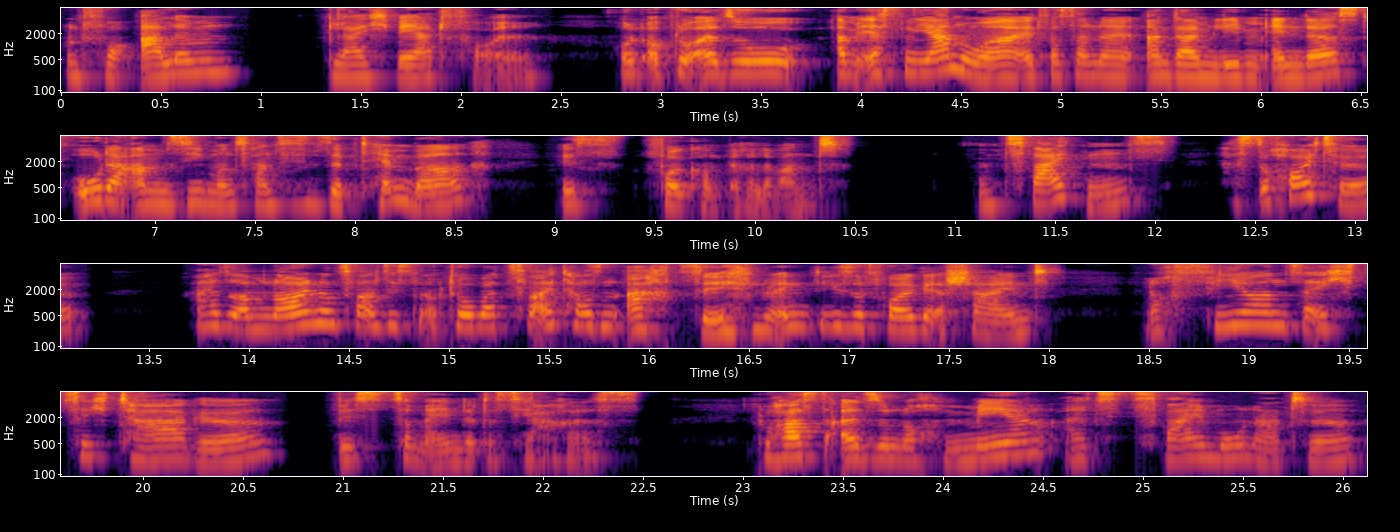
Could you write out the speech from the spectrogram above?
und vor allem gleich wertvoll. Und ob du also am 1. Januar etwas an, an deinem Leben änderst oder am 27. September, ist vollkommen irrelevant. Und zweitens hast du heute, also am 29. Oktober 2018, wenn diese Folge erscheint, noch 64 Tage bis zum Ende des Jahres. Du hast also noch mehr als zwei Monate,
